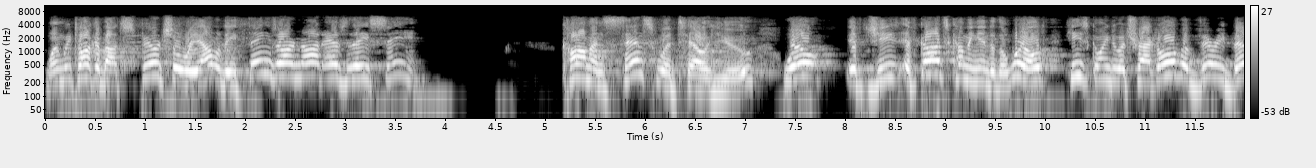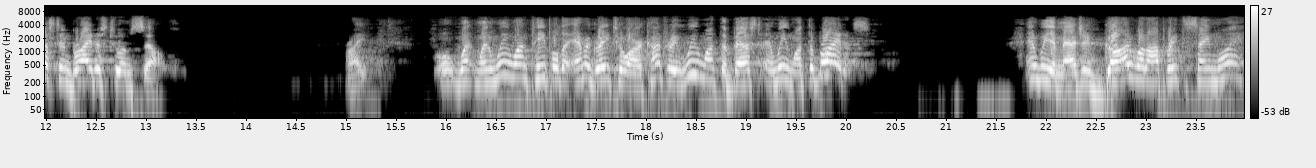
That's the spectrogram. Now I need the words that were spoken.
When we talk about spiritual reality, things are not as they seem. Common sense would tell you, well, if, Jesus, if God's coming into the world, He's going to attract all the very best and brightest to Himself. Right? When, when we want people to emigrate to our country, we want the best and we want the brightest. And we imagine God will operate the same way.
